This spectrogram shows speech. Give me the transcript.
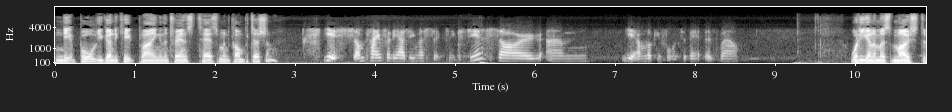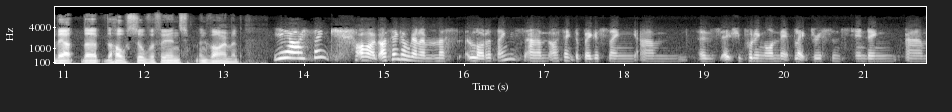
netball. You're going to keep playing in the Trans Tasman competition? Yes, I'm playing for the RG Mystics next year, so um, yeah, I'm looking forward to that as well. What are you going to miss most about the the whole Silver Ferns environment? Yeah, I think oh, I think I'm going to miss a lot of things. Um, I think the biggest thing um, is actually putting on that black dress and standing um,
